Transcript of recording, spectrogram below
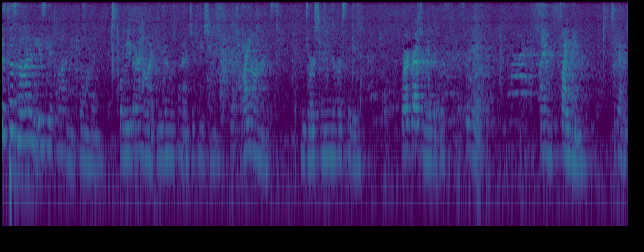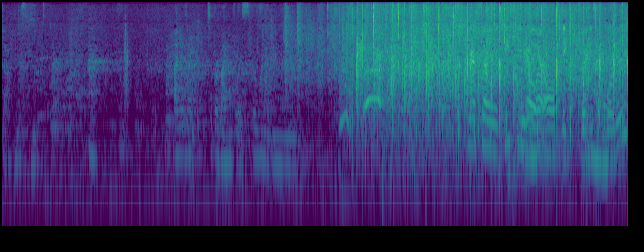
This is not an easy economy for women, believe it or not, even with an education. With high honors from Georgetown University, where I graduated with a 3.8. I am fighting to get a job in this community. I would like to provide a voice for women in Yeah, so these people are all big Bernie supporters.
